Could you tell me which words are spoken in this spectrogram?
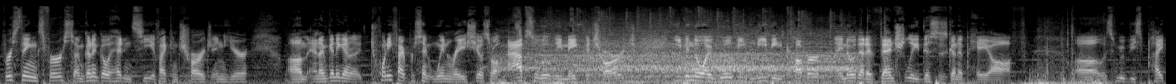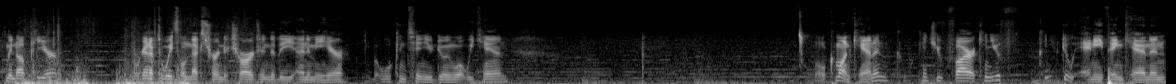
First things first, I'm going to go ahead and see if I can charge in here. Um, and I'm going to get a 25% win ratio, so I'll absolutely make the charge. Even though I will be leaving cover, I know that eventually this is going to pay off. Uh, let's move these pikemen up here. We're going to have to wait till next turn to charge into the enemy here. But we'll continue doing what we can. Oh, come on, cannon. Can't you fire? Can you can you do anything, Cannon?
